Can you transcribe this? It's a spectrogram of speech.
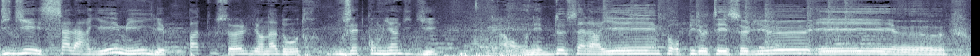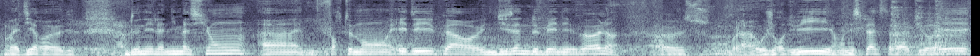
Didier est salarié, mais il n'est pas tout seul, il y en a d'autres. Vous êtes combien Didier alors, on est deux salariés pour piloter ce lieu et euh, on va dire euh, donner l'animation, fortement aidé par une dizaine de bénévoles. voilà, aujourd'hui, on espère que ça va durer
